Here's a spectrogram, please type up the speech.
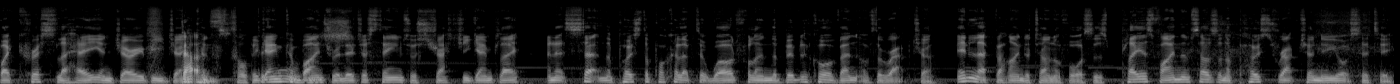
by Chris LaHaye and Jerry B. Jenkins. The game combines religious themes with strategy gameplay, and it's set in the post apocalyptic world following the biblical event of the Rapture. In Left Behind Eternal Forces, players find themselves in a post Rapture New York City.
